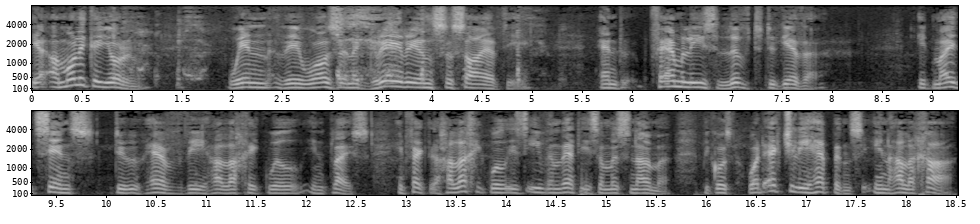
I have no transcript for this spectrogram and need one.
Yeah, Amolika Yoren, when there was an agrarian society and families lived together, it made sense to have the halachic will in place. In fact, the halachic will is even that is a misnomer because what actually happens in halacha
